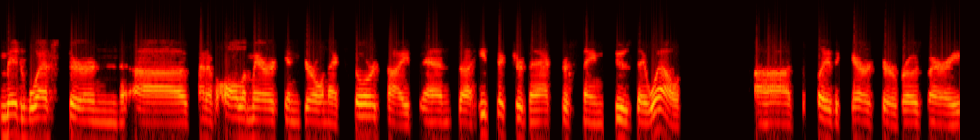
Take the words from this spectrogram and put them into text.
Midwestern uh, kind of all American girl next door type. And uh, he pictured an actress named Tuesday Weld uh, to play the character of Rosemary.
